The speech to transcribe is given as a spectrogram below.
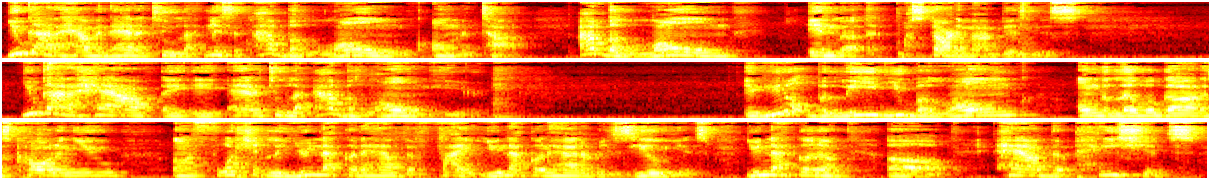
You got to have an attitude like, listen, I belong on the top. I belong in uh, starting my business. You got to have a, a attitude like, I belong here. If you don't believe you belong on the level God is calling you, unfortunately, you're not going to have the fight. You're not going to have the resilience. You're not going to uh, have the patience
